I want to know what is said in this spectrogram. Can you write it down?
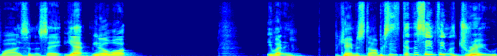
wise than to say, yep, you know what? He went and became a star because they did the same thing with Drew,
